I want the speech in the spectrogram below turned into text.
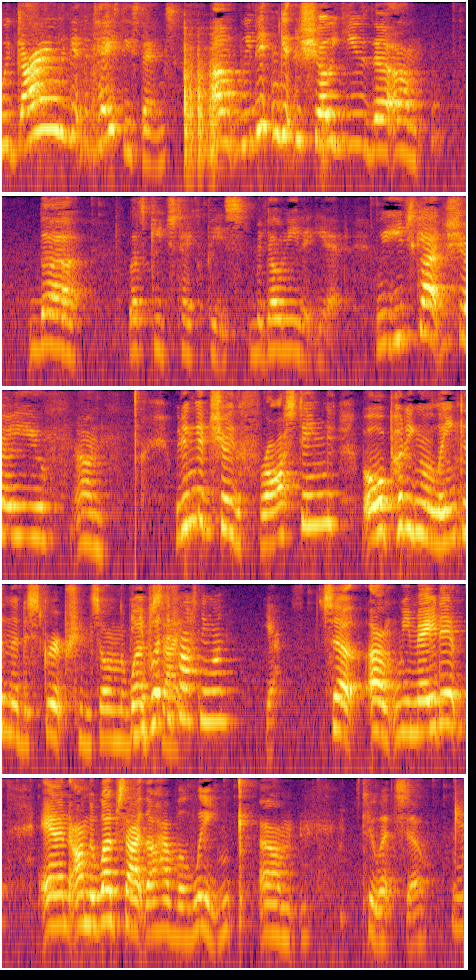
we gotta get to taste these things. Um, we didn't get to show you the um, the. Let's each take a piece, but don't eat it yet. We each got to show you. Um, we didn't get to show you the frosting, but we're putting a link in the description. So on the Did website. you put the frosting on? Yeah. So um, we made it, and on the website they'll have a link. Um, to it. So Yeah.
